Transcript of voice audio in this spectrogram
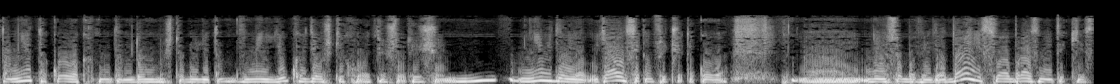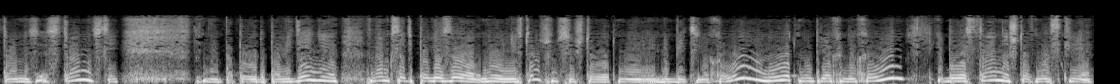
Там нет такого, как мы там думаем, что люди там в мини-юбках девушки ходят или что-то еще. Не видел я. Я, во всяком случае, такого э, не особо видел. Да, есть своеобразные такие странности, странности э, по поводу поведения. Нам, кстати, повезло, ну, не в том смысле, что вот мы любители Хэллоуина, но вот мы приехали на Хэллоуин, и было странно, что в Москве,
